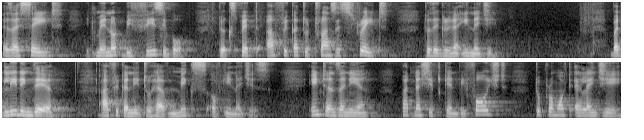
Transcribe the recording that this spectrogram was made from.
As I said, it may not be feasible to expect Africa to transit straight to the greener energy. But leading there, Africa need to have mix of energies. In Tanzania, partnerships can be forged to promote LNG,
